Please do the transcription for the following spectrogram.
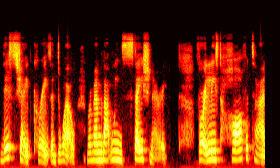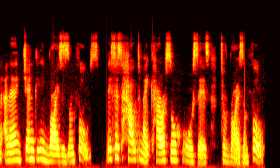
this shape creates a dwell. Remember that means stationary for at least half a turn and then it gently rises and falls. This is how to make carousel horses to rise and fall.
